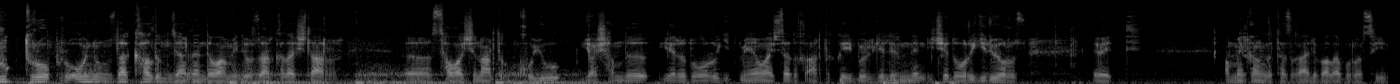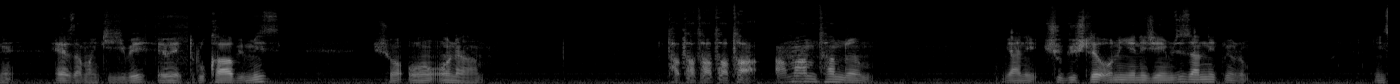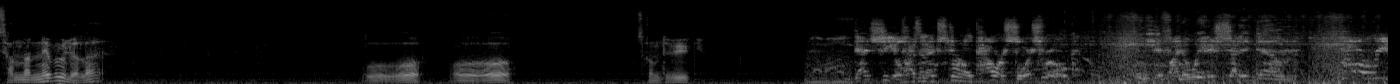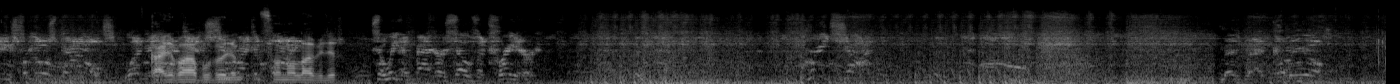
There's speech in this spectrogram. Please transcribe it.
Rook Trooper oyunumuzda kaldığımız yerden devam ediyoruz arkadaşlar. Ee, savaşın artık koyu yaşandığı yere doğru gitmeye başladık. Artık kıyı bölgelerinden içe doğru giriyoruz. Evet. Amerikan kıtası galiba la burası yine. Her zamanki gibi. Evet Rook abimiz. Şu o, o ne lan? Ta ta ta ta ta. Aman tanrım. Yani şu güçle onu yeneceğimizi zannetmiyorum. İnsanlar ne böyle la? Oo, oo. Sıkıntı büyük. That shield has an external power source, Rogue. We need to find a way to shut it down. Power readings from those panels. Galiba bu bölüm son olabilir. So we can back ourselves a traitor. Great shot. Medvac coming up.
